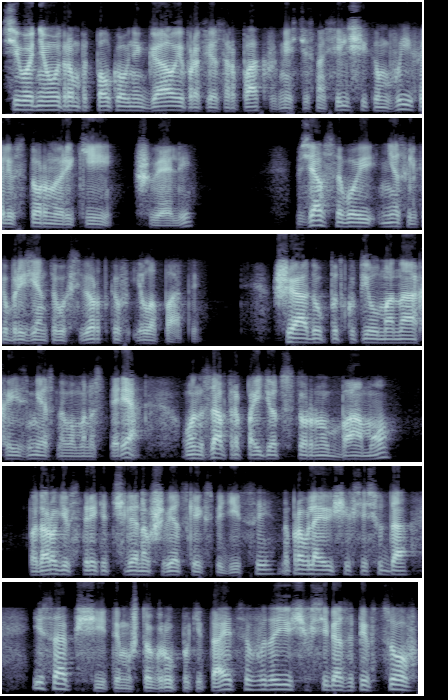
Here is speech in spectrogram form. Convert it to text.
Сегодня утром подполковник Гао и профессор Пак вместе с носильщиком выехали в сторону реки Швели, взяв с собой несколько брезентовых свертков и лопаты. Шиаду подкупил монаха из местного монастыря. Он завтра пойдет в сторону Бамо, по дороге встретит членов шведской экспедиции, направляющихся сюда, и сообщит им, что группа китайцев, выдающих себя за певцов,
